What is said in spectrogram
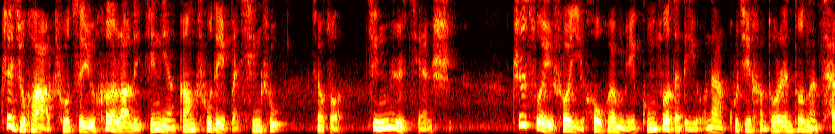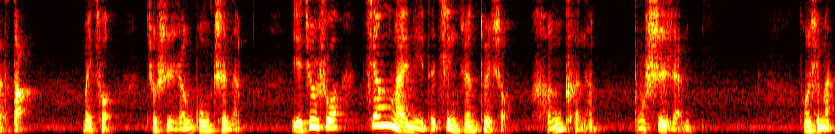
这句话出自于赫拉利今年刚出的一本新书，叫做《今日简史》。之所以说以后会没工作的理由呢，估计很多人都能猜得到。没错，就是人工智能。也就是说，将来你的竞争对手很可能不是人。同学们，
